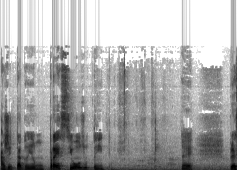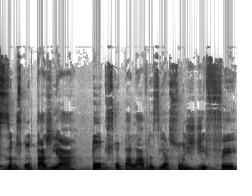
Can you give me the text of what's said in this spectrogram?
a gente está ganhando um precioso tempo. Né? Precisamos contagiar todos com palavras e ações de fé,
